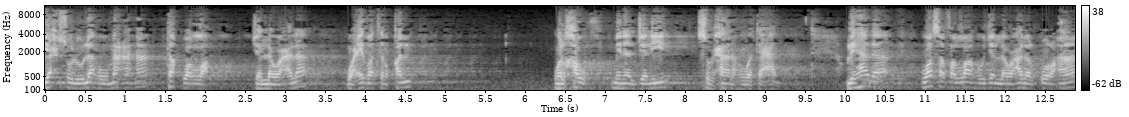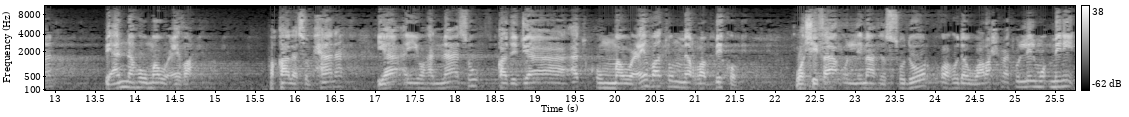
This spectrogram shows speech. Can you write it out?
يحصل له معها تقوى الله جل وعلا وعظة القلب والخوف من الجليل سبحانه وتعالى. لهذا وصف الله جل وعلا القرآن بأنه موعظة. فقال سبحانه يا أيها الناس قد جاءتكم موعظة من ربكم وشفاء لما في الصدور وهدى ورحمة للمؤمنين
